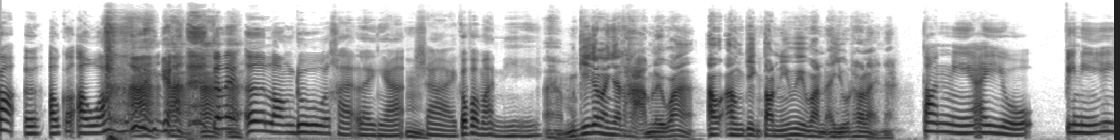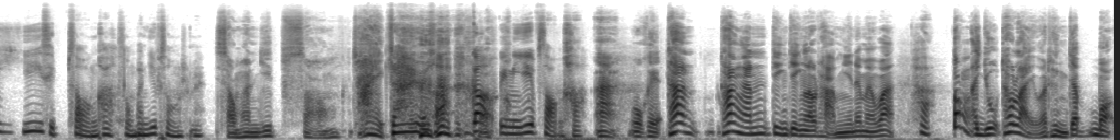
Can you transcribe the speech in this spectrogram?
ก็เออเอาก็เอาวะอะไรเงี้ยอ่าอ่าก็เลยอ่าเออลองดูค่ะอะไรเงี้ยอืมใช่ก็ประมาณนี้อ่าเมื่อกี้กำลังจะถามเลยว่าเอาเอาจริงๆตอนนี้วีวันอายุเท่าไหร่นะตอนนี้อายุปีนี้ยี่สิบสองค่ะสองพันยี่สิบสองใช่ไหม2022ใช่ใช่ค่ะก็ปีนี้ยี่สิบสองค่ะ อะโอเค ถ้าถ้างั้นจริง ๆ เราถามงี้ได้ไหมว่าค่ะต้องอายุเท่าไหร่วะถึงจะเหมาะ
